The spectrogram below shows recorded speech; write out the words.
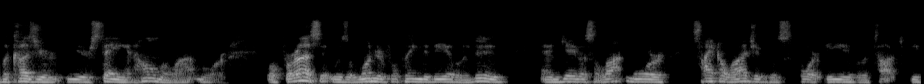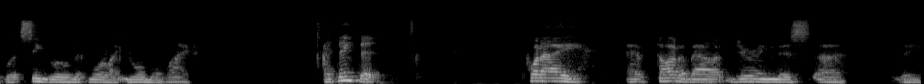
because you're you're staying at home a lot more. Well for us it was a wonderful thing to be able to do and gave us a lot more psychological support being able to talk to people. It seemed a little bit more like normal life. I think that what i have thought about during this uh, the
